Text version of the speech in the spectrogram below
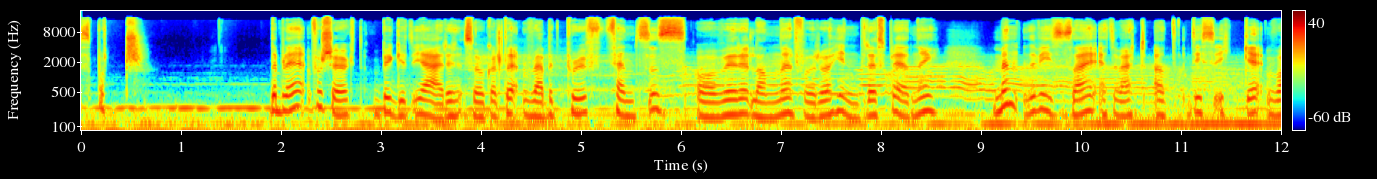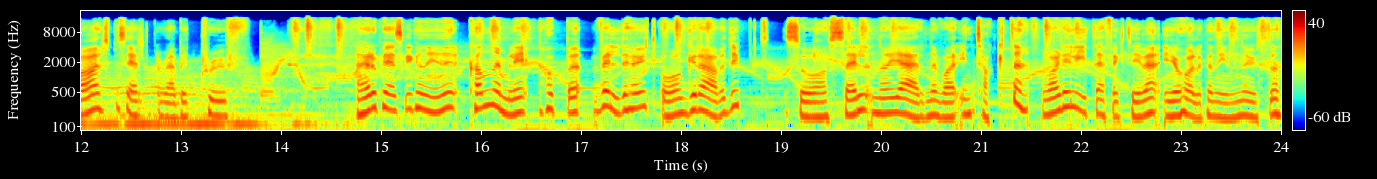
sport. Det ble forsøkt bygget gjerder, såkalte rabbit-proof fences, over landet for å hindre spredning, men det viste seg etter hvert at disse ikke var spesielt rabbit-proof. Europeiske kaniner kan nemlig hoppe veldig høyt og grave dypt, så selv når gjerdene var intakte, var de lite effektive i å holde kaninene ute.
